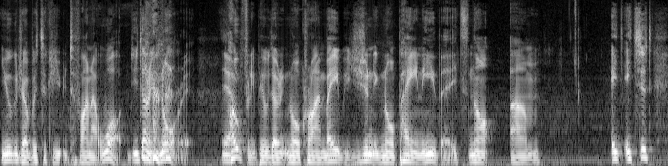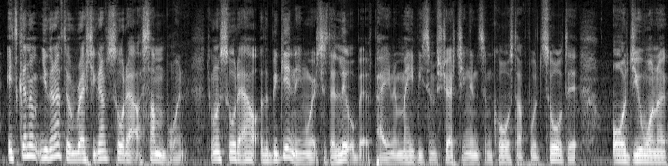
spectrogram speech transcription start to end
Your job is to to find out what. You don't ignore it. Yeah. Hopefully, people don't ignore crying babies. You shouldn't ignore pain either. It's not. Um, it, it's just it's gonna you're gonna have to rest. You're gonna have to sort it out at some point. Do you want to sort it out at the beginning where it's just a little bit of pain and maybe some stretching and some core stuff would sort it, or do you want to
